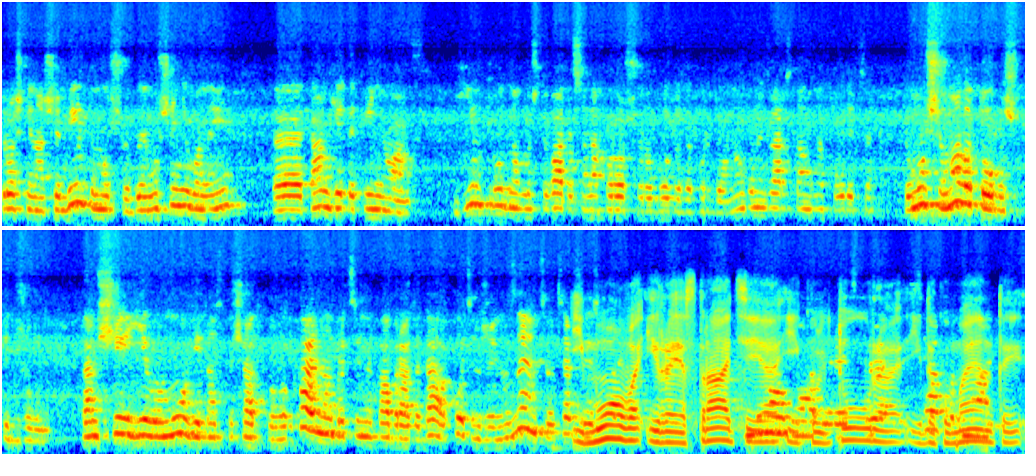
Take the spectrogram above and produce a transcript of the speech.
трошки наш біль, тому що вимушені вони, е, там є такий нюанс їм трудно влаштуватися на хорошу роботу за кордоном. Вони зараз там знаходяться, тому що мало того, що піджун, Там ще є вимоги, там спочатку локального працівника брати, да, а потім вже іноземця. Оця І мова, і реєстрація, і культура, і вся документи.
